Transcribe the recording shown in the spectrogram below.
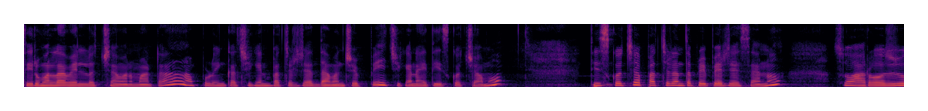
తిరుమల వెళ్ళొచ్చామన్నమాట. అప్పుడు ఇంకా చికెన్ పచ్చడి చేద్దామని చెప్పి చికెన్ అవి తీసుకొచ్చాము. తీసుకొచ్చి ఆ పచ్చడి అంతా ప్రిపేర్ చేశాను. సో ఆ రోజు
